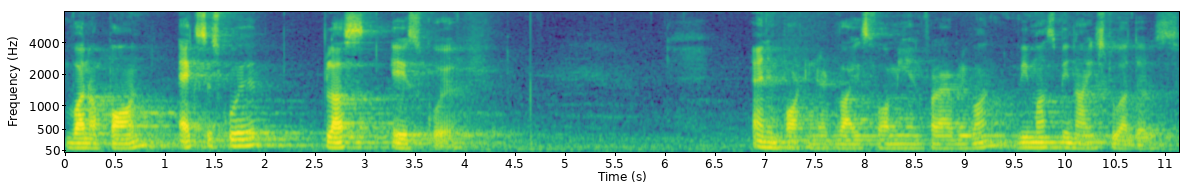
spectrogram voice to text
1 upon x square plus a square. An important advice for me and for everyone we must be nice to others.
